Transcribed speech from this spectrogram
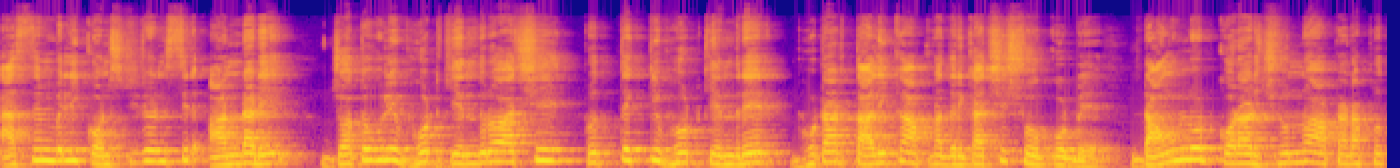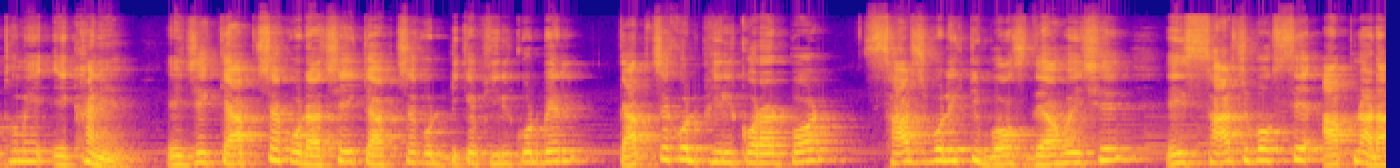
অ্যাসেম্বলি কনস্টিটিউয়েন্সির আন্ডারে যতগুলি ভোট কেন্দ্র আছে, প্রত্যেকটি ভোট কেন্দ্রের ভোটার তালিকা আপনাদের কাছে শো করবে। ডাউনলোড করার জন্য আপনারা প্রথমে এখানে এই যে ক্যাপচা কোড আছে, এই ক্যাপচা কোডটিকে ফিল করবেন। ক্যাপচা কোড ফিল করার পর সার্চ বলে একটি বক্স দেওয়া হয়েছে। এই সার্চ বক্সে আপনারা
